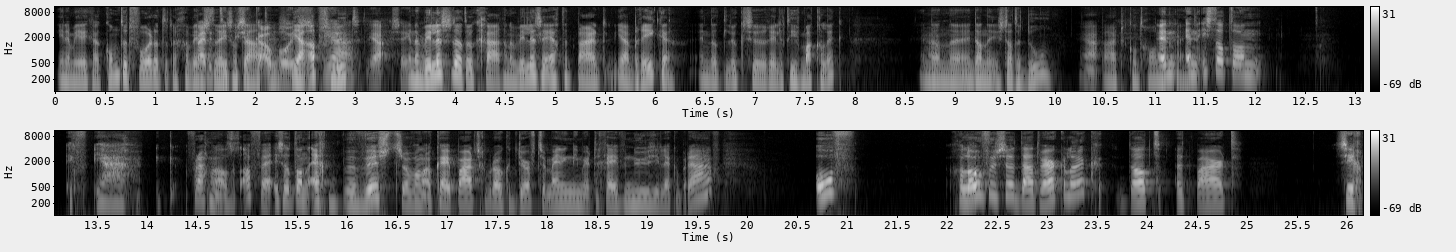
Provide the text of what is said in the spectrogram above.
in Amerika komt het voor dat het een gewenst resultaat cowboys. is. Ja, absoluut. Ja, ja, zeker. En dan willen ze dat ook graag. En dan willen ze echt het paard ja, breken. En dat lukt ze relatief makkelijk. En, dan, eh, en dan is dat het doel. ja. Paard de controle En, en is dat dan... Ik, ja, ik vraag me altijd af, hè. is dat dan echt bewust zo van... oké, paard is gebroken, durft zijn mening niet meer te geven... nu is hij lekker braaf? Of geloven ze daadwerkelijk dat het paard zich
